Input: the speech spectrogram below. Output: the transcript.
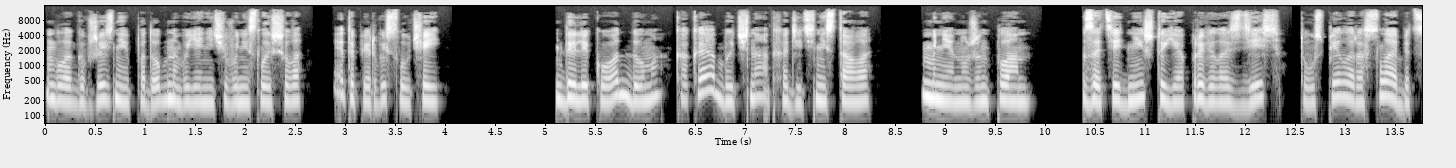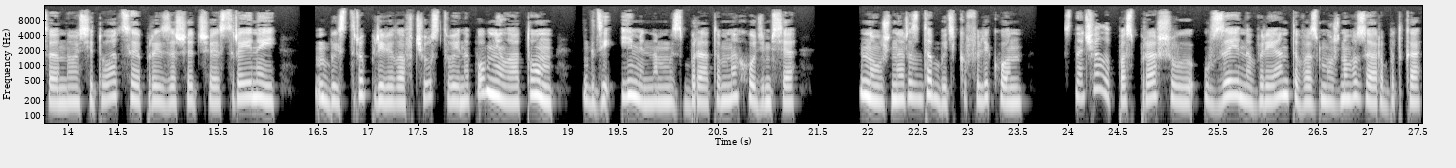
Благо в жизни подобного я ничего не слышала. Это первый случай. Далеко от дома, как и обычно, отходить не стала. Мне нужен план. За те дни, что я провела здесь, то успела расслабиться, но ситуация, произошедшая с Рейной, быстро привела в чувство и напомнила о том, где именно мы с братом находимся. Нужно раздобыть кафаликон. Сначала поспрашиваю у Зейна варианты возможного заработка,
